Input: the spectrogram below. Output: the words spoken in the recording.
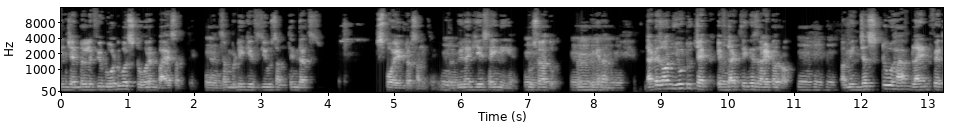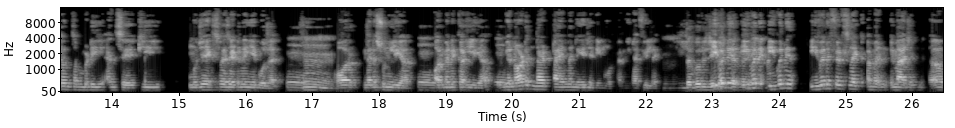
in general if you go to a store and buy something Hmm. and somebody gives you something that's spoiled or something mm. you'll Hmm. be like ये सही नहीं है Hmm. दूसरा दो Hmm. ठीक है ना that is on you to check if that thing is right or wrong Hmm. Hmm. I mean just to have blind faith on somebody and say कि मुझे एक्स वाई जेड ने ये बोला है. Hmm. और मैंने सुन लिया Hmm. और मैंने कर लिया. We are not in that time and age anymore I mean I feel like The Guruji even culture में even नहीं है even even if it's like I mean imagine uh,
